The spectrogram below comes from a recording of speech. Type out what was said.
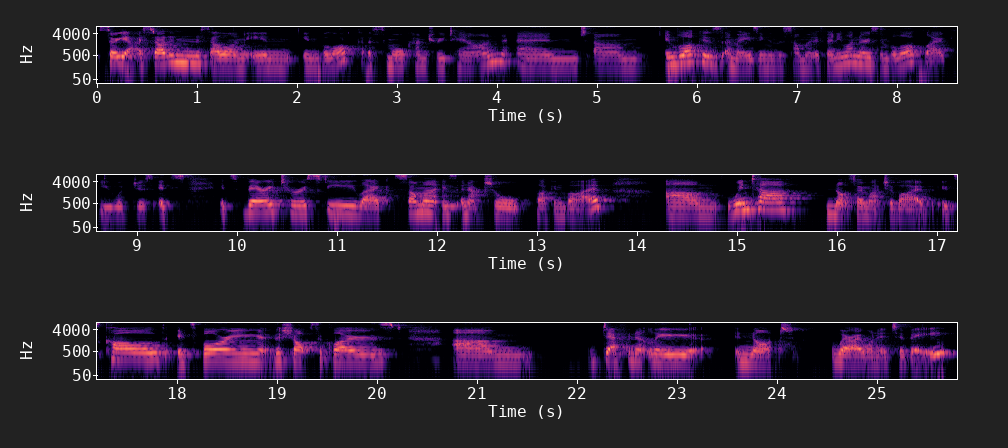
so yeah, I started in a salon in Inverloch, a small country town, and um, Inverloch is amazing in the summer. If anyone knows Inverloch, like you would just it's it's very touristy. Like summer is an actual fucking vibe. Um, winter, not so much a vibe. It's cold, it's boring, the shops are closed. Um, definitely not where I wanted to be.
